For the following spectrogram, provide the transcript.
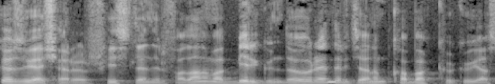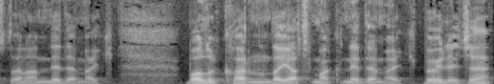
Gözü yaşarır, hislenir falan ama bir günde öğrenir canım kabak kökü yaslanan ne demek. Balık karnında yatmak ne demek. Böylece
